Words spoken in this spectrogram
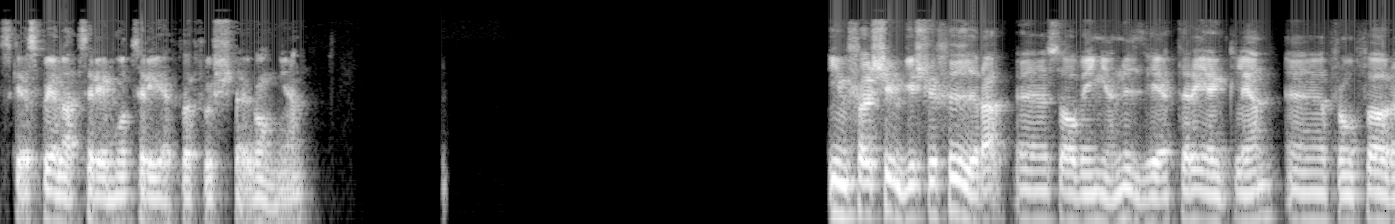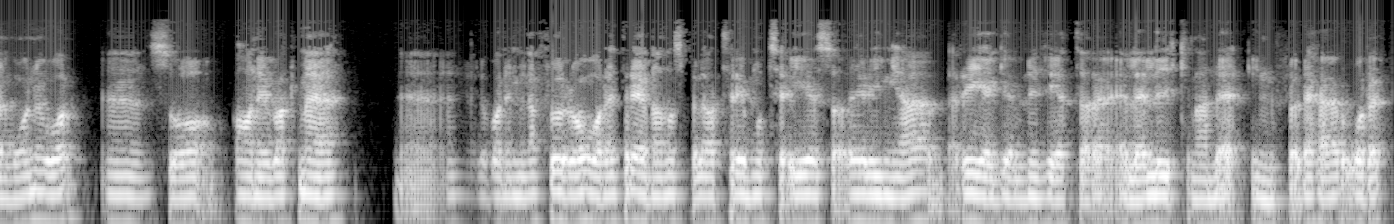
ska spela 3 mot 3 för första gången. Inför 2024 eh, så har vi inga nyheter egentligen eh, från föregående år. Eh, så har ni varit med, Eh, eller var ni med förra året redan och spelat 3 mot 3 så är det inga regelnyheter eller liknande inför det här året.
